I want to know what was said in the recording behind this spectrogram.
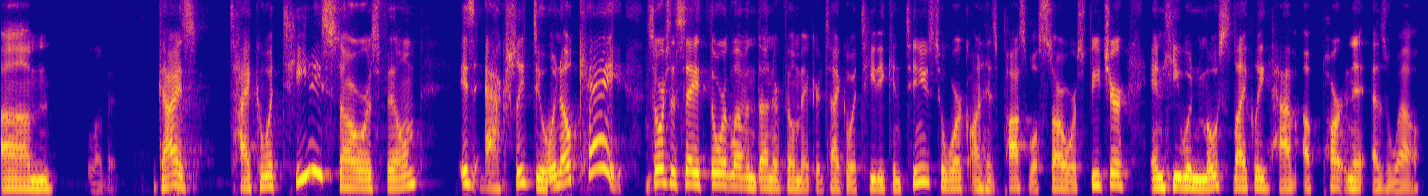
Um, Love it. guys, Taika Waititi's Star Wars film is actually doing okay. Sources say Thor: Love and Thunder filmmaker Taika Waititi continues to work on his possible Star Wars feature, and he would most likely have a part in it as well.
